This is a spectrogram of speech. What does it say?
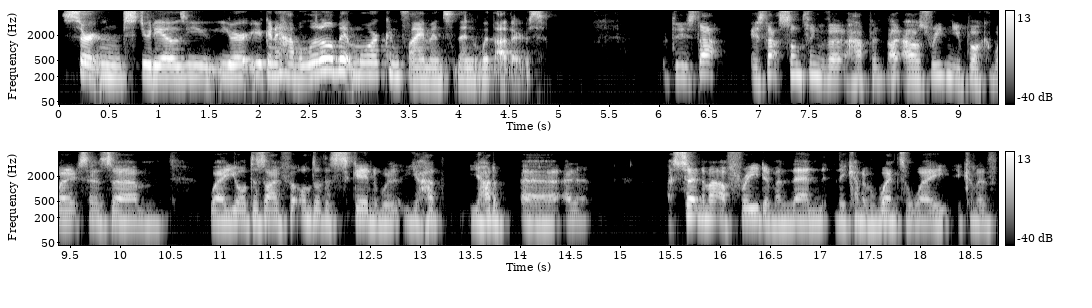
certain studios you you're you're going to have a little bit more confinements than with others is that is that something that happened? I, I was reading your book where it says um, where your design for Under the Skin, where you had you had a, uh, a, a certain amount of freedom, and then they kind of went away. It kind of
